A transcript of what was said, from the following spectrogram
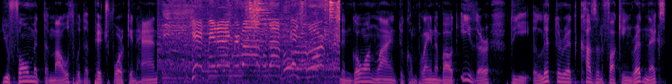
You foam at the mouth with a pitchfork in hand. Can't be then go online to complain about either the illiterate cousin fucking rednecks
